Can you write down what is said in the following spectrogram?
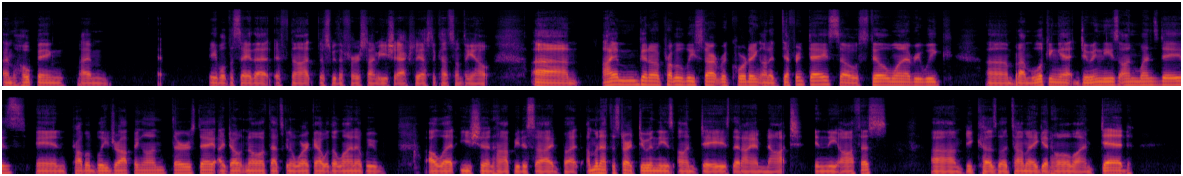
I'm hoping I'm able to say that. If not, this will be the first time Isha actually has to cut something out. Um, I am gonna probably start recording on a different day, so still one every week. Um, but I'm looking at doing these on Wednesdays and probably dropping on Thursday. I don't know if that's going to work out with the lineup. We, I'll let Isha and Hoppy decide, but I'm going to have to start doing these on days that I am not in the office um, because by the time I get home, I'm dead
